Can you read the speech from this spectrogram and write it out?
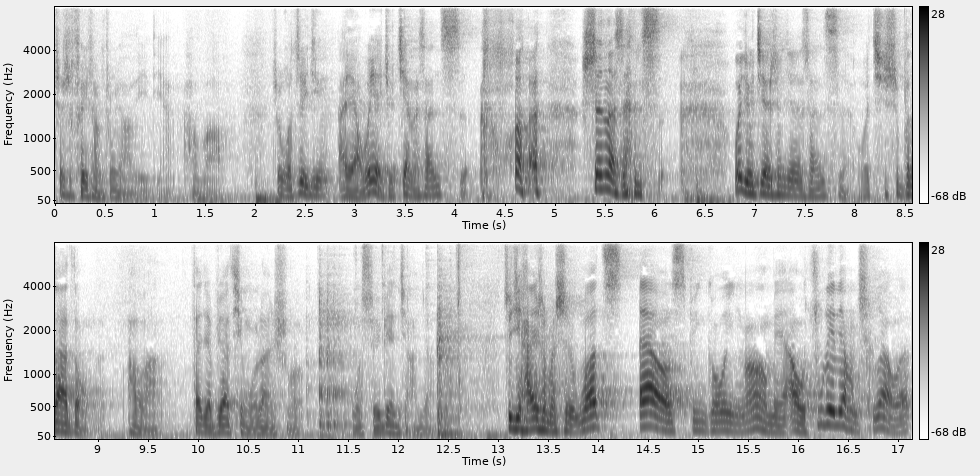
这是非常重要的一点，好不好？就我最近，哎呀，我也就见了三次，生了三次，我也就健身健了三次，我其实不大懂，好吧？大家不要听我乱说，我随便讲讲。最近还有什么事？What's else been going on 没啊，我租了一辆车啊，我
